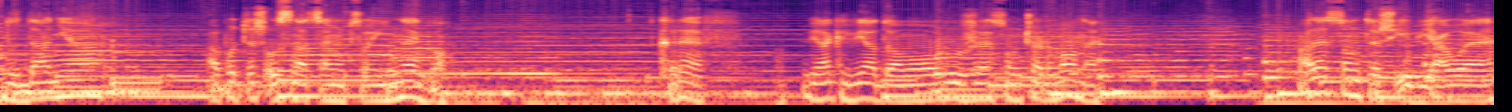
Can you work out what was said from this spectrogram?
oddania, albo też oznaczają co innego. Krew. Jak wiadomo, róże są czerwone, ale są też i białe,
